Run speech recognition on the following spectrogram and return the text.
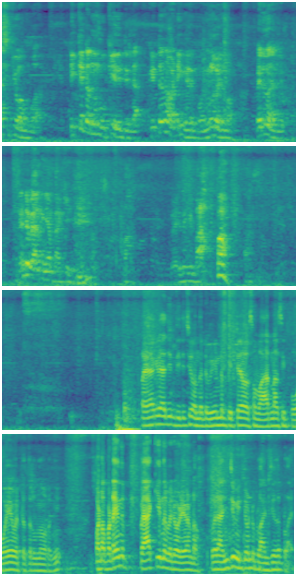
കാശിക്ക് പോകാൻ പോവാ. ടിക്കറ്റ് ഒന്നും ബുക്ക് ചെയ്തിട്ടില്ല. കിട്ടുന്ന വണ്ടി കയറി പോകും നിങ്ങൾ വരുമോ വരുന്നതല്ലോ എന്റെ ബാഗ് ഞാൻ പാക്ക് ചെയ്യും. തിരിച്ചു വന്നിട്ട് വീണ്ടും പിറ്റേ ദിവസം വാരണാസി പോയേ പറ്റത്തുള്ളൂ എന്ന് പറഞ്ഞ്. പടപടയെന്ന് പാക്ക് ചെയ്യുന്ന പരിപാടി കണ്ടോ? ഒരു അഞ്ച് മിനിറ്റ് കൊണ്ട് പ്ലാൻ ചെയ്ത പ്ലാൻ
